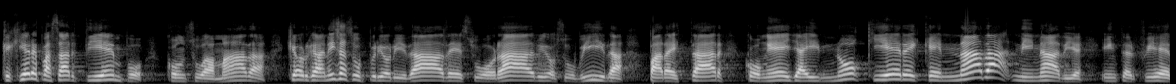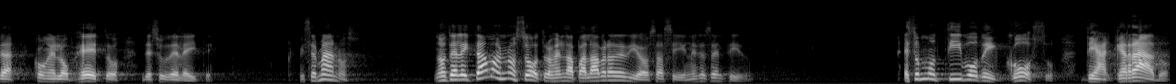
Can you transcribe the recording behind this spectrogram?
que quiere pasar tiempo con su amada, que organiza sus prioridades, su horario, su vida para estar con ella y no quiere que nada ni nadie interfiera con el objeto de su deleite. Mis hermanos, nos deleitamos nosotros en la palabra de Dios así, en ese sentido. Es un motivo de gozo, de agrado,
